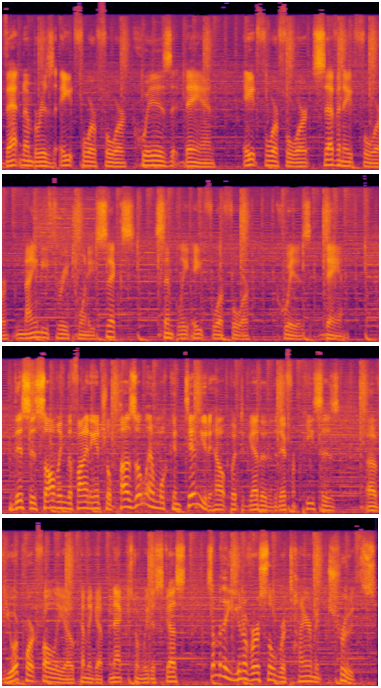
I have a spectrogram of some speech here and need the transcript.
That number is 844 Quiz Dan. 844 784 9326. Simply 844 Quiz Dan. This is Solving the Financial Puzzle, and we'll continue to help put together the different pieces of your portfolio coming up next when we discuss some of the universal retirement truths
